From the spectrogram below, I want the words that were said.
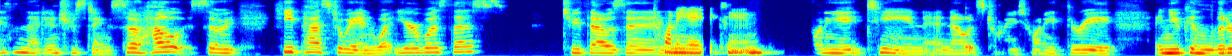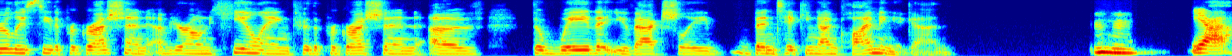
Isn't that interesting? So, how, so he passed away in what year was this? 2000 2018 2018 and now it's 2023 and you can literally see the progression of your own healing through the progression of the way that you've actually been taking on climbing again mm-hmm. yeah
